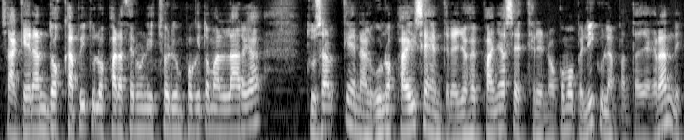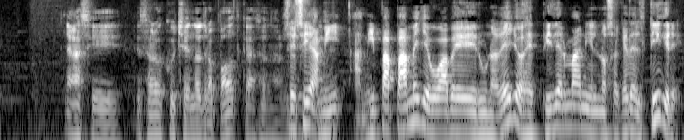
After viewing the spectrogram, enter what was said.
O sea, que eran dos capítulos para hacer una historia un poquito más larga. Tú sabes que en algunos países, entre ellos España, se estrenó como película en pantalla grande. Ah, sí, eso lo escuché en otro podcast. sí, sí, a mí, a mi papá me llevó a ver uno de ellos, Spider-Man y el no sé qué del tigre.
